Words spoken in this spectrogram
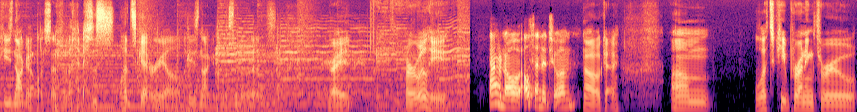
He's not gonna listen to this. Let's get real. He's not gonna listen to this. Right? Or will he? I don't know. I'll send it to him. Oh, okay. Um let's keep running through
